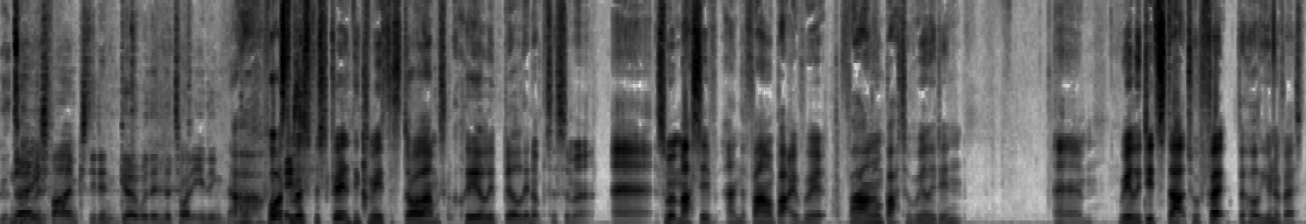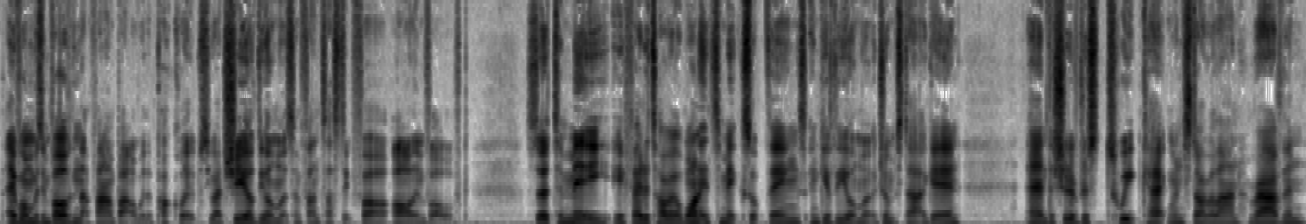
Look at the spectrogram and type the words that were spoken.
No, 10 he's minutes? fine because he didn't go within the twenty. He didn't. Oh, what's the most frustrating thing to me is the storyline was clearly building up to something, uh, something massive, and the final battle, re- final battle really didn't, um, really did start to affect the whole universe. Everyone was involved in that final battle with Apocalypse. You had Shield, the Ultimates, and Fantastic Four all involved. So to me, if editorial wanted to mix up things and give the Ultimate a jump start again, and they should have just tweaked Kirkman's storyline rather than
